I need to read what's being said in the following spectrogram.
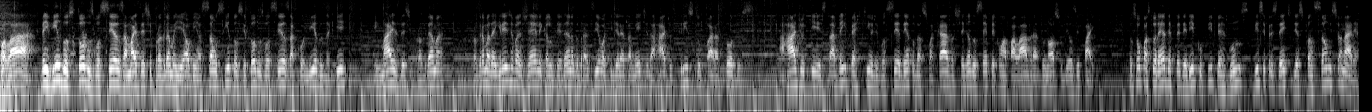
Olá, bem-vindos todos vocês a mais este programa IELB em Ação. Sintam-se todos vocês acolhidos aqui em mais deste programa, programa da Igreja Evangélica Luterana do Brasil, aqui diretamente da Rádio Cristo para Todos. A rádio que está bem pertinho de você, dentro da sua casa, chegando sempre com a palavra do nosso Deus e Pai. Eu sou o pastor Éder Frederico Piper Gums, vice-presidente de Expansão Missionária,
